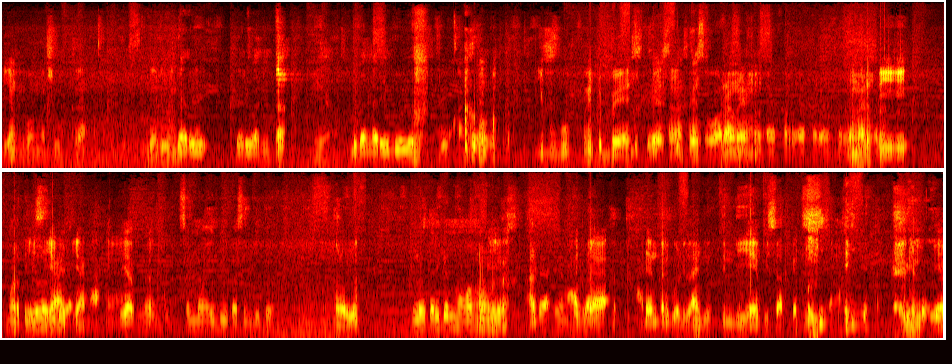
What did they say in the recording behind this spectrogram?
yang gua nggak suka dari wanita. Dari dari wanita? Ya bukan dari dulu bukan ibu gua the best. Dia salah satu orang yang ever ever ever mengerti mengerti dulu isi gitu ya? anaknya iya benar semua ibu pasti gitu. Kalau lu? Lu tadi kan mau ngomong Oh, iya. ada yang kurang. Ada ada ntar gue dilanjutin di episode ketiga. Iya. Lu Iya.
